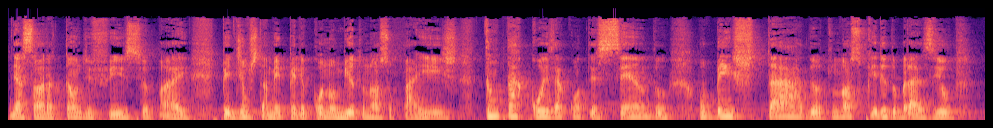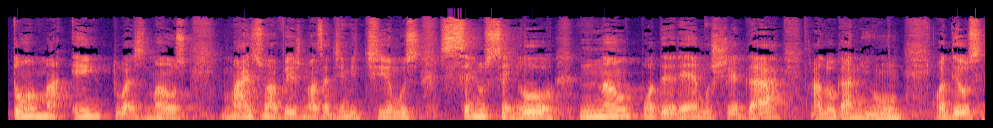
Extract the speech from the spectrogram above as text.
nessa hora tão difícil, Pai. Pedimos também pela economia do nosso país, tanta coisa acontecendo, o bem-estar do nosso querido Brasil toma em tuas mãos. Mais uma vez nós admitimos, sem o Senhor não poderemos chegar a lugar nenhum. Ó Deus,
